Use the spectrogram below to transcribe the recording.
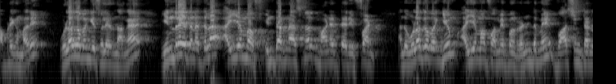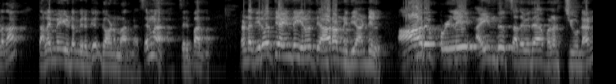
அப்படிங்கிற மாதிரி உலக வங்கி சொல்லியிருந்தாங்க. இன்றைய தினத்துல ஐஎம்எஃப் இன்டர்நேஷனல் மானிட்டரி ஃபண்ட் அந்த உலக வங்கியும் ஐஎம்எஃப் அமைப்பும் ரெண்டுமே வாஷிங்டன்ல தான் தலைமையிடம் இருக்கு. கவனமா இருங்க. சரிங்களா? சரி பாருங்க. ரெண்டாயிரத்தி இருபத்தி ஐந்து இருபத்தி ஆறாம் நிதியாண்டில் ஆறு புள்ளி ஐந்து சதவீத வளர்ச்சியுடன்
